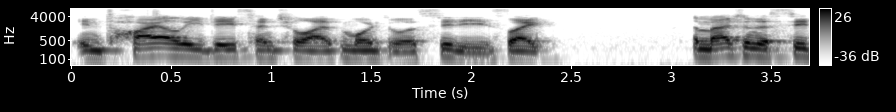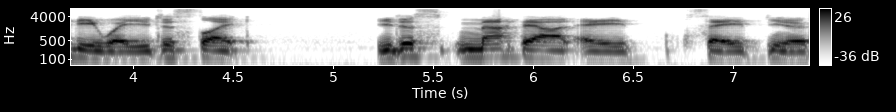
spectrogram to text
entirely decentralized modular cities? Like, imagine a city where you just like you just map out a say you know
